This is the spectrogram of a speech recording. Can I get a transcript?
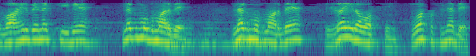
ظاهر بينك به نق مضمر به نق مضمر به غير وصف وصف نبه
